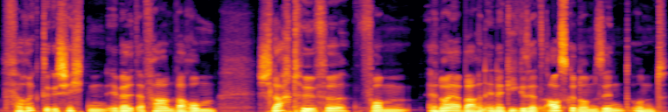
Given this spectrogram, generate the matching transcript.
verrückte Geschichten. Ihr werdet erfahren, warum Schlachthöfe vom Erneuerbaren Energiegesetz ausgenommen sind und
